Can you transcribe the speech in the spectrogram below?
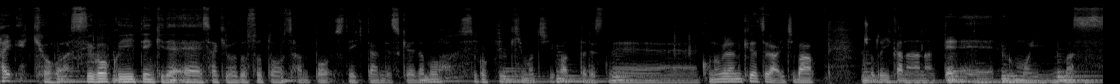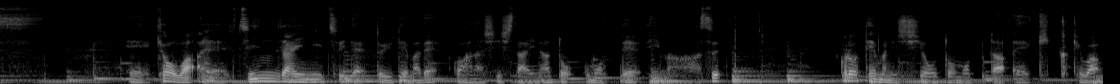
はい今日はすごくいい天気で、えー、先ほど外を散歩してきたんですけれどもすごく気持ちよかったですね。このぐらいの季節が一番ちょうどいいかななんて、えー、思います、えー、今日は、え人材についてというテーマでお話ししたいなと思っています。これをテーマにしようと思った、えきっかけは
